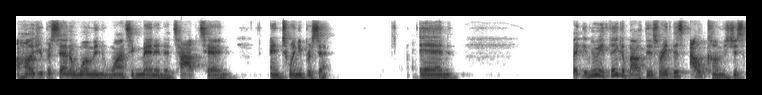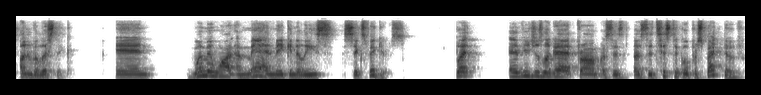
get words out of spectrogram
100% of women wanting men in the top 10 and 20%. And like, if you really think about this, right, this outcome is just unrealistic. And women want a man making at least six figures. But if you just look at from a, a statistical perspective,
